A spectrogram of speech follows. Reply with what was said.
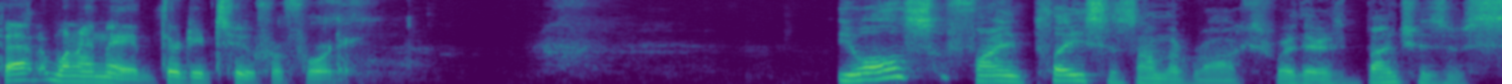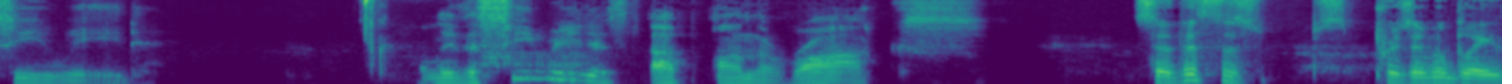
That one I made, 32 for 40. You also find places on the rocks where there's bunches of seaweed. Only the seaweed is up on the rocks. So this is presumably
